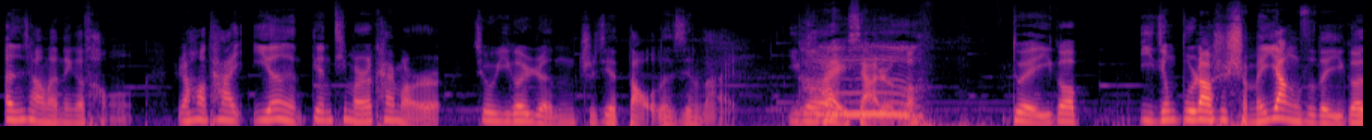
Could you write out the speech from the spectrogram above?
摁上了那个层，然后他一摁电梯门开门，就一个人直接倒了进来，一个太吓人了。对一个已经不知道是什么样子的一个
